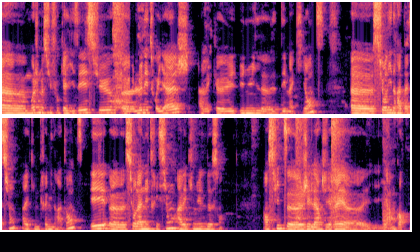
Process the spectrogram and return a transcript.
Euh, moi, je me suis focalisée sur le nettoyage avec une huile démaquillante, sur l'hydratation avec une crème hydratante et sur la nutrition avec une huile de soin. Ensuite, j'élargirai. Il y a encore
